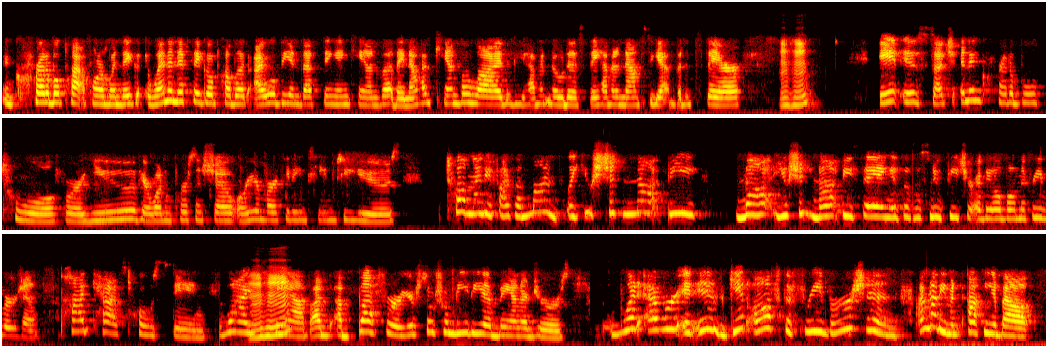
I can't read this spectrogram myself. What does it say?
incredible platform. When they when and if they go public i will be investing in canva. They now have canva live if you haven't noticed. They haven't announced it yet but it's there. Mm-hmm. it is such an incredible tool for you if you're one person show or your marketing team to use. 12.95 a month. Like you should not be not you should not be saying is this a new feature available in the free version podcast hosting ysnap mm a buffer your social media managers whatever it is get off the free version i'm not even talking about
